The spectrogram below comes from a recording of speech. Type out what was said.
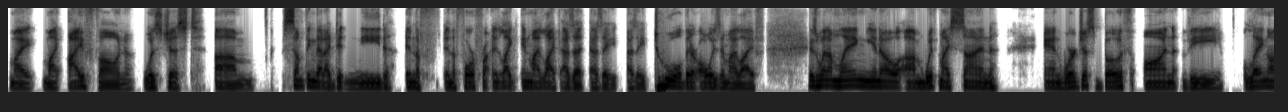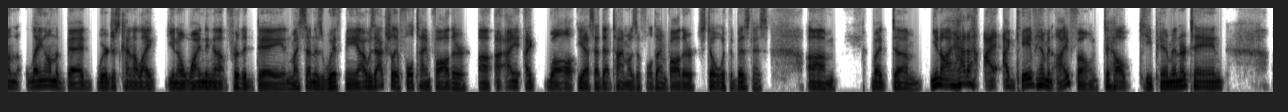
my my iPhone was just um something that I didn't need in the in the forefront, like in my life as a as a as a tool. They're always in my life is when I'm laying, you know, um, with my son, and we're just both on the laying on laying on the bed. We're just kind of like you know winding up for the day, and my son is with me. I was actually a full time father. Uh, I, I well, yes, at that time I was a full time father, still with the business. Um, but um, you know, I had a I, I gave him an iPhone to help keep him entertained.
